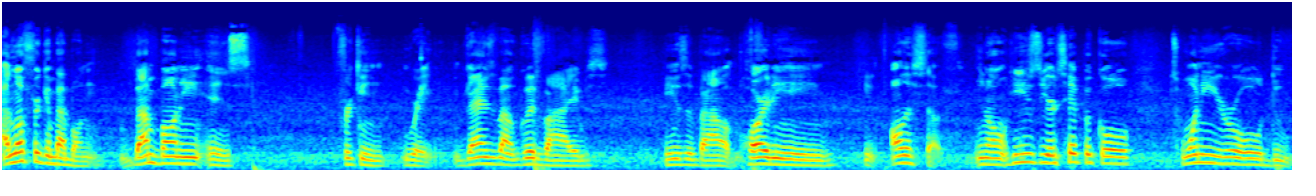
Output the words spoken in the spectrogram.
I love freaking Bad Bunny. Bad Bunny is freaking great. The guy's about good vibes. He's about partying, he, all this stuff. You know, he's your typical 20 year old dude.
